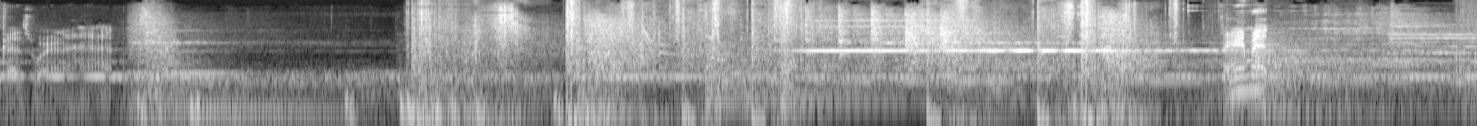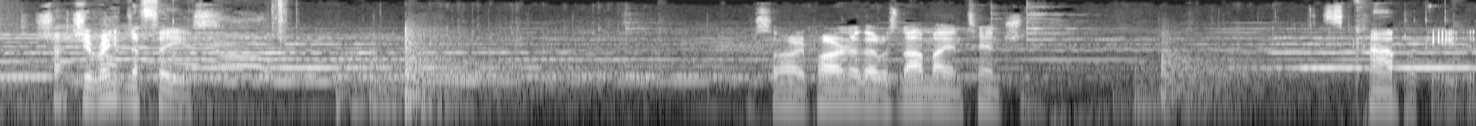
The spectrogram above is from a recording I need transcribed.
Guy's wearing a hat. Damn it! Shot you right in the face. I'm sorry, partner, that was not my intention. It's complicated.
